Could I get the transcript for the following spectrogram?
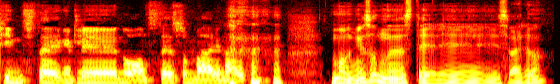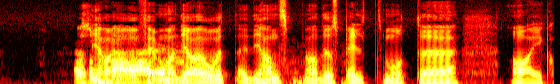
Fins det egentlig noe annet sted som er i nærheten? Mange sånne steder i, i Sverige, da. Som De, har jo fem, de har over, de, han hadde jo spilt mot uh, AIK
